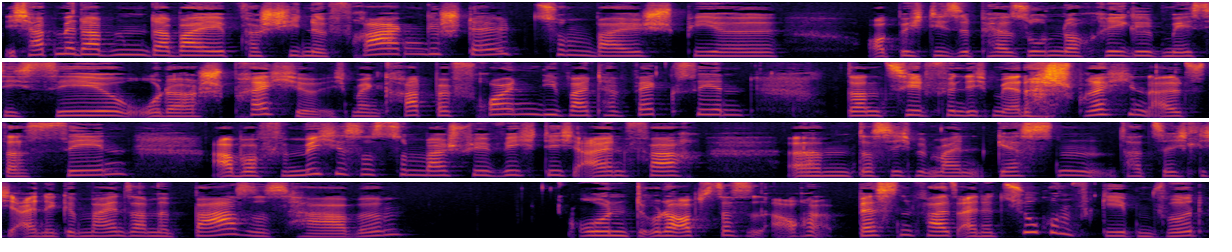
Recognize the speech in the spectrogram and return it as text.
Ich habe mir dann dabei verschiedene Fragen gestellt, zum Beispiel, ob ich diese Person noch regelmäßig sehe oder spreche. Ich meine, gerade bei Freunden, die weiter weg sind, dann zählt, finde ich, mehr das Sprechen als das Sehen. Aber für mich ist es zum Beispiel wichtig, einfach, ähm, dass ich mit meinen Gästen tatsächlich eine gemeinsame Basis habe, und oder ob es das auch bestenfalls eine Zukunft geben wird,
